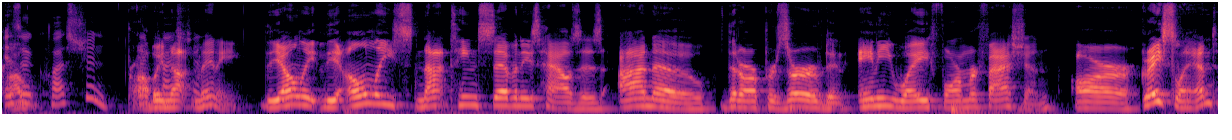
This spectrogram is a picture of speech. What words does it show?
Prob- is a question. Probably question. not many. The only the only 1970s houses I know that are preserved in any way, form, or fashion are Graceland,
